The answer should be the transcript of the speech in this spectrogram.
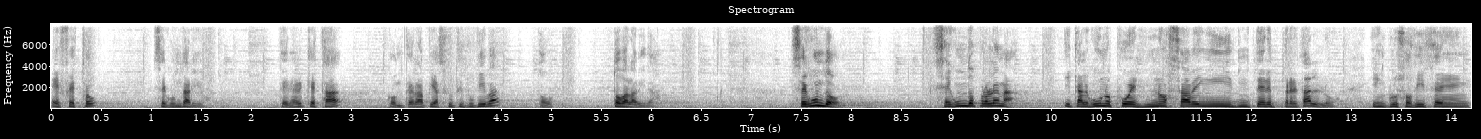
efecto secundario, tener que estar con terapia sustitutiva toda la vida. Segundo, Segundo problema, y que algunos pues no saben interpretarlo, incluso dicen,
